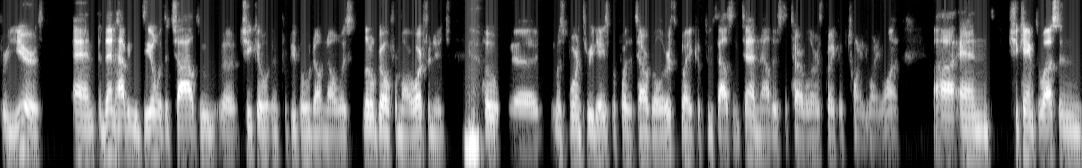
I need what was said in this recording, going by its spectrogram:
for years. And, then having to deal with a child who uh, Chica, for people who don't know, was little girl from our orphanage, yeah. who uh, was born three days before the terrible earthquake of 2010. Now there's the terrible earthquake of 2021, uh, and she came to us and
